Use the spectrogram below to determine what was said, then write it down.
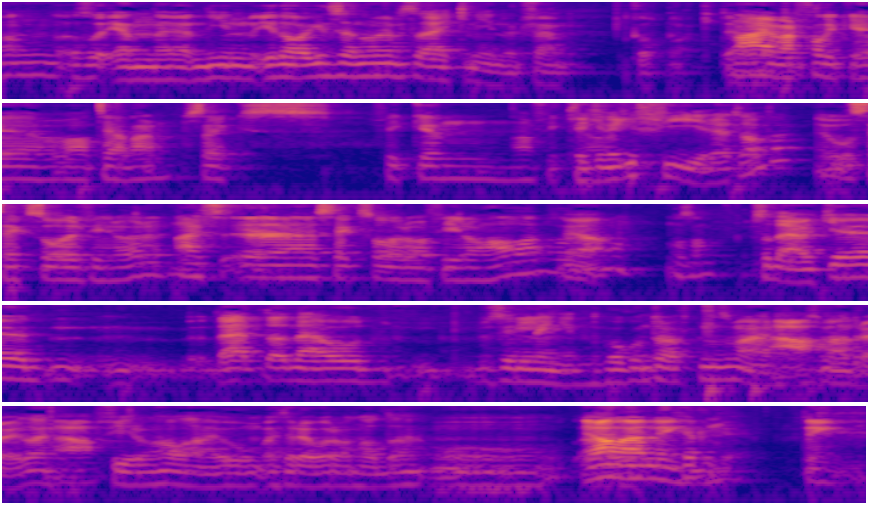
han, altså en, ni, I dagens NHL så er ikke 905 godt nok. Det Nei, i hvert fall ikke hva tjener han. Seks Fikk en han fikk, Fikk han ikke fire et eller annet? da? Jo, seks år, fire år. Nei, eh, seks år og fire og en halv. eller Ja. Noe sånt. Så det er jo ikke Det er, det er jo lengden på kontrakten som er, Ja, som er drøy der. ja. Fire og en halv er jo etter det året han hadde. Og Ja, det er lengden. ok. Lengden.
